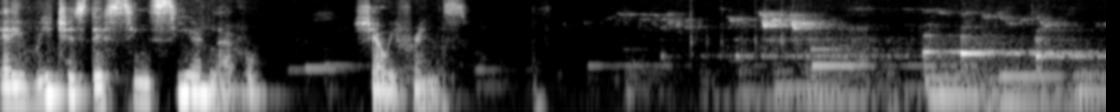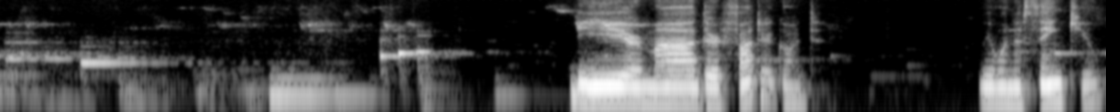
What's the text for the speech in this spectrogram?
that it reaches this sincere level. Shall we, friends? Dear Mother, Father God, we want to thank you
